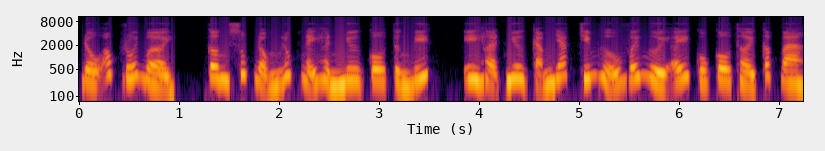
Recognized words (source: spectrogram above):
đầu óc rối bời, cơn xúc động lúc nãy hình như cô từng biết, y hệt như cảm giác chiếm hữu với người ấy của cô thời cấp 3,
